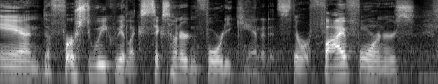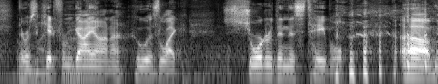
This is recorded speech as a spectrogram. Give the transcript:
and the first week we had like 640 candidates. There were five foreigners. There was a kid from Guyana who was like shorter than this table. Um,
